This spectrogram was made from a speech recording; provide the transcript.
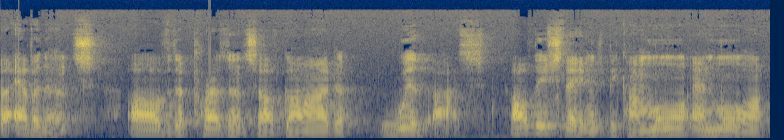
uh, evidence of the presence of God with us. All these things become more and more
